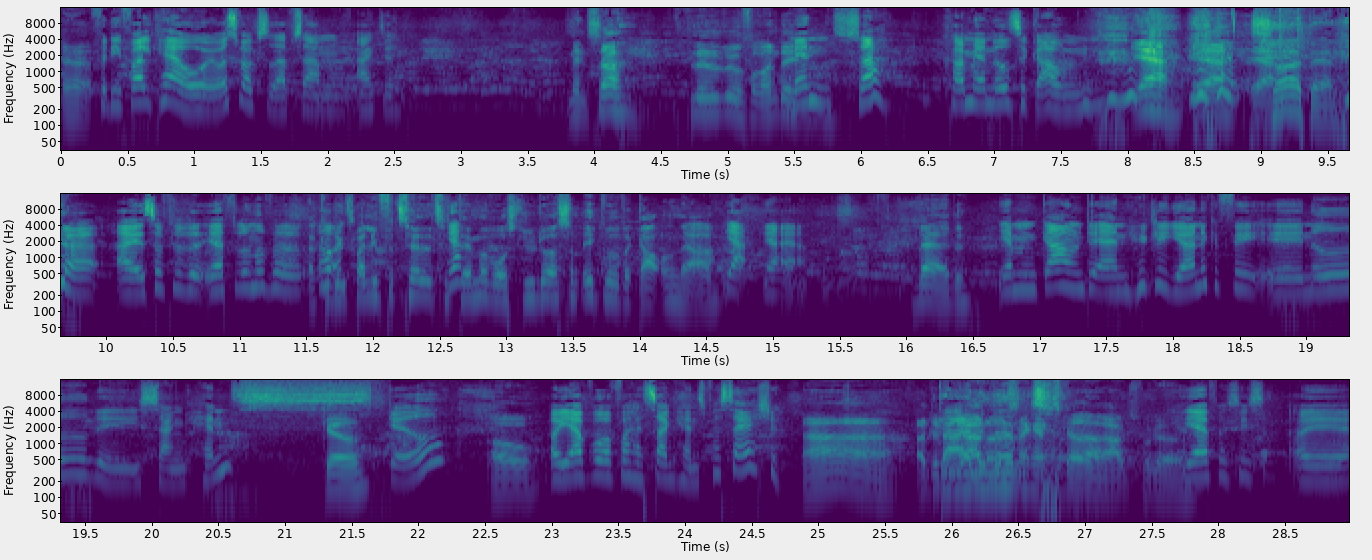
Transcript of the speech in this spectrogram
ja. Fordi folk her er jo også vokset op sammen-agtigt. Men så flyttede du fra runddelen. Men så kom jeg ned til gavlen. Ja, ja, ja. Sådan. ja, ej, så flyttede jeg flyttede ned på... Og kan du ikke bare lige fortælle til Ja. dem af vores lyttere, som ikke ved, hvad gavlen er? Ja, ja, ja. Hvad er det? Jamen, Gavlen, det er en hyggelig hjørnecafé øh, nede ved Sankt Hans Gade. Gade. Og, Og jeg bor på Sankt Hans Passage. ah, og det er hjørnet, nemt. så han skade og gaden. Ja, præcis. Og, øh,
